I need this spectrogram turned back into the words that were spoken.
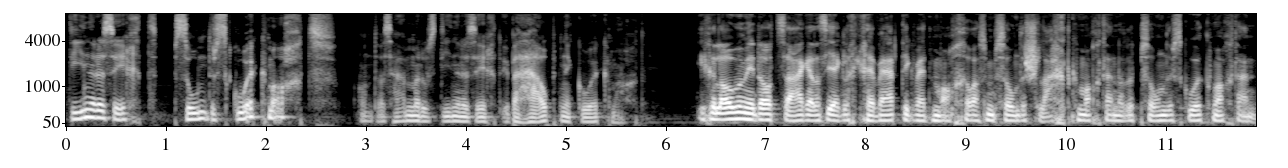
deiner Sicht besonders gut gemacht und was haben wir aus deiner Sicht überhaupt nicht gut gemacht? Ich erlaube mir hier zu sagen, dass ich eigentlich keine Wertung machen will, was wir besonders schlecht gemacht haben oder besonders gut gemacht haben.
